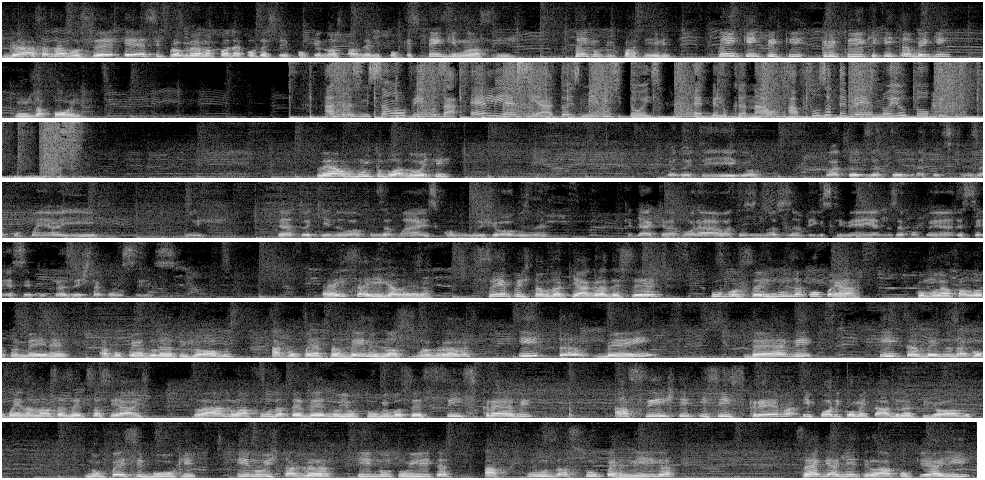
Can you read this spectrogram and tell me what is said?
Graças a você, esse programa pode acontecer, porque nós fazemos, porque tem quem nos assiste, tem quem compartilhe, tem quem critique e também quem nos apoie. A transmissão ao vivo da LSA 2022 é pelo canal Afusa TV no YouTube. Léo, muito boa noite. Boa noite, Igor. Boa a todos, a, to a todos que nos acompanham aí, nos, tanto aqui no Alfusa Mais, como nos jogos, né? Que dá aquela moral a todos os nossos amigos que vêm aí nos acompanhando. É, se é sempre um prazer estar com vocês. É isso aí, galera. Sempre estamos aqui a agradecer por vocês nos acompanhar. Como o Léo falou também, né? Acompanha durante os jogos, acompanha também nos nossos programas e também deve e também nos acompanha nas nossas redes sociais. Lá no Afusa TV, no YouTube, você se inscreve, assiste e se inscreva e pode comentar durante os jogos. No Facebook e no Instagram e no Twitter, Afusa Superliga. Segue a gente lá porque aí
